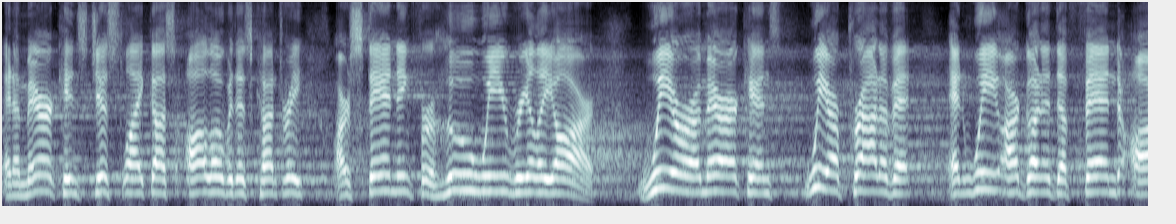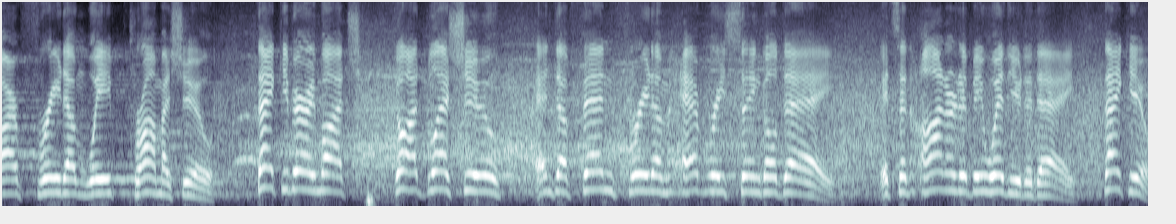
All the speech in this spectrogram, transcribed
and Americans just like us all over this country are standing for who we really are. We are Americans. We are proud of it and we are going to defend our freedom, we promise you. Thank you very much. God bless you, and defend freedom every single day. It's an honor to be with you today. Thank you.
